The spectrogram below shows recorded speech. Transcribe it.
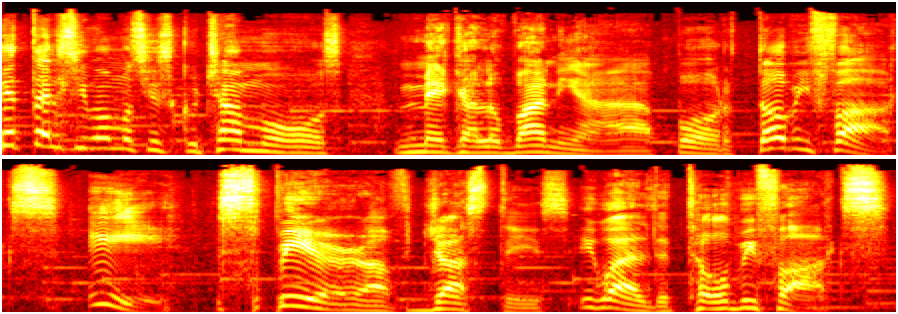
¿Qué tal si vamos y escuchamos Megalovania por Toby Fox y Spear of Justice, igual de Toby Fox?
